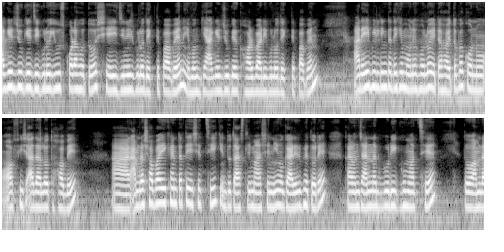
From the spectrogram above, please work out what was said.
আগের যুগে যেগুলো ইউজ করা হতো, সেই জিনিসগুলো দেখতে পাবেন এবং কি আগের যুগের ঘর বাড়িগুলো দেখতে পাবেন। আর এই বিল্ডিংটা দেখে মনে হলো এটা হয়তো বা কোনো অফিস আদালত হবে। আর আমরা সবাই এখানটাতে এসেছি, কিন্তু তাসলিমা আসেনি ও গাড়ির ভেতরে, কারণ জান্নাত বুড়ি ঘুমাচ্ছে। তো আমরা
